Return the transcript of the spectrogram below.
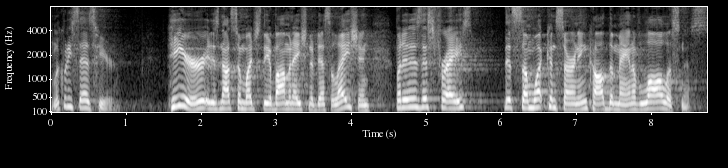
Look what he says here. Here, it is not so much the abomination of desolation, but it is this phrase that's somewhat concerning called the man of lawlessness.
